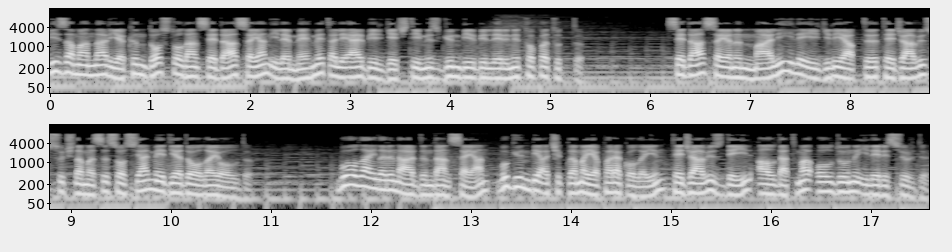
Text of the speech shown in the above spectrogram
Bir zamanlar yakın dost olan Seda Sayan ile Mehmet Ali Erbil geçtiğimiz gün birbirlerini topa tuttu. Seda Sayan'ın Mali ile ilgili yaptığı tecavüz suçlaması sosyal medyada olay oldu. Bu olayların ardından Sayan, bugün bir açıklama yaparak olayın, tecavüz değil, aldatma olduğunu ileri sürdü.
